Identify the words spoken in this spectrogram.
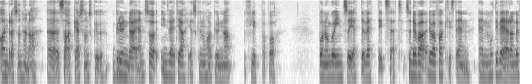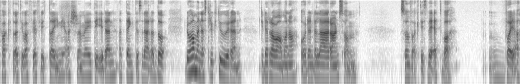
andra sådana äh, saker som skulle grunda en, så inte vet jag, jag skulle nog ha kunnat flippa på, på något inte så jättevettigt sätt. Så det var, det var faktiskt en, en motiverande faktor till varför jag flyttade in i ashramet i tiden. Att tänkte sådär att då, då har man den strukturen, de där ramarna och den där läraren som, som faktiskt vet vad, vad jag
